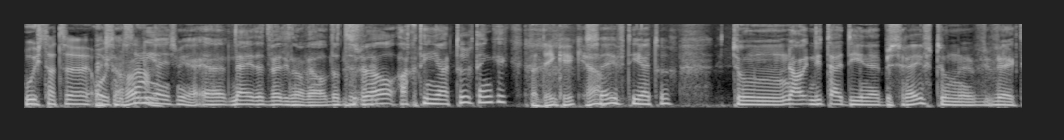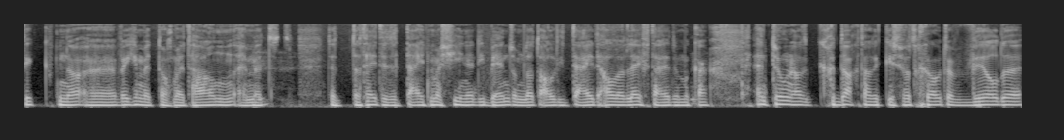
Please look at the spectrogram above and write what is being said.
Hoe is dat Ik ooit ook ontstaan? niet eens meer. Eh, nee, dat weet ik nog wel. Dat is wel 18 jaar terug, denk ik. Dat denk ik, ja. 17 jaar terug. Toen, nou, in die tijd die je net beschreef, toen eh, werkte ik nou, weet je, met, nog met Han en met. Dat, dat heette de tijdmachine, die band, omdat al die tijden, alle leeftijden door elkaar. En toen had ik gedacht dat ik eens wat groter wilde.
